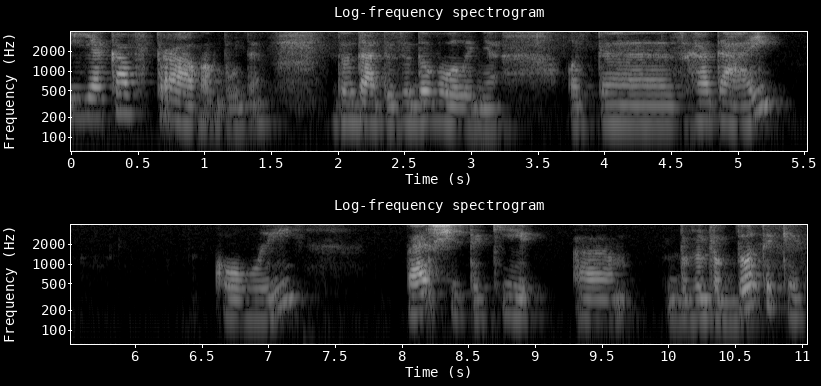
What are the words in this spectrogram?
І яка вправа буде додати задоволення? От е, згадай, коли перші такі е, дотики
